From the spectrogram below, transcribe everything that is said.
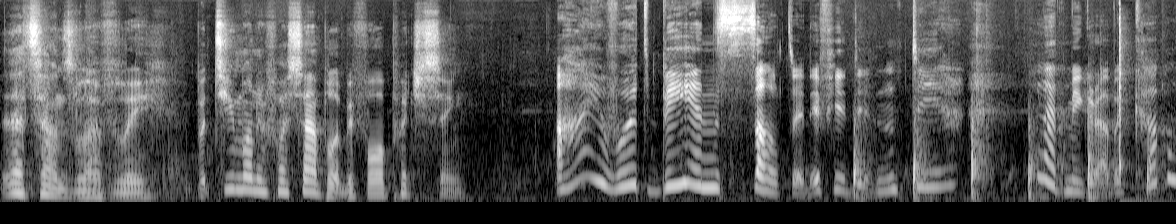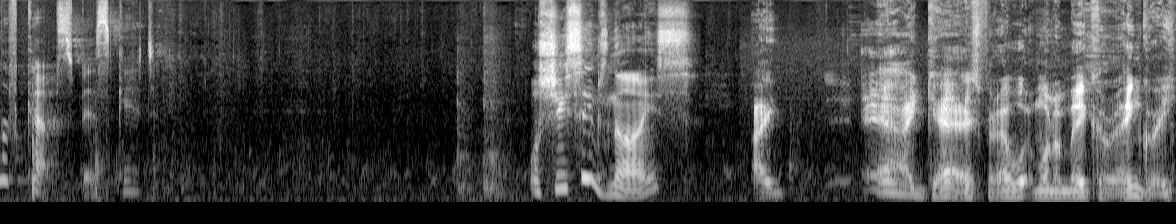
That sounds lovely. But do you mind if I sample it before purchasing? I would be insulted if you didn't, dear. Let me grab a couple of cups, Biscuit. Well, she seems nice. I, yeah, I guess, but I wouldn't want to make her angry.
